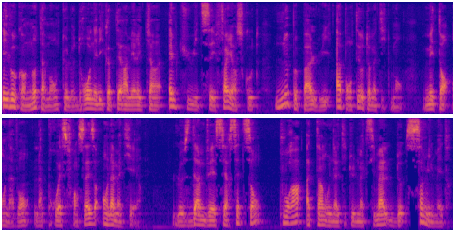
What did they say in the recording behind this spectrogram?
évoquant notamment que le drone hélicoptère américain MQ-8C Fire Scout ne peut pas lui apponter automatiquement, mettant en avant la prouesse française en la matière. Le SDAM VSR 700 pourra atteindre une altitude maximale de 5000 mètres,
